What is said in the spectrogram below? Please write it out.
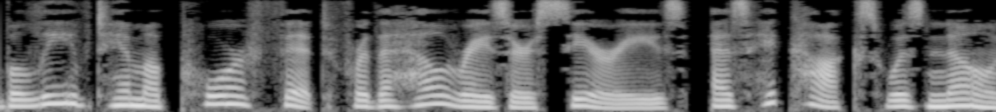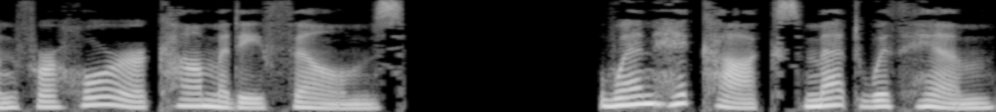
believed him a poor fit for the Hellraiser series, as Hickox was known for horror comedy films. When Hickox met with him,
